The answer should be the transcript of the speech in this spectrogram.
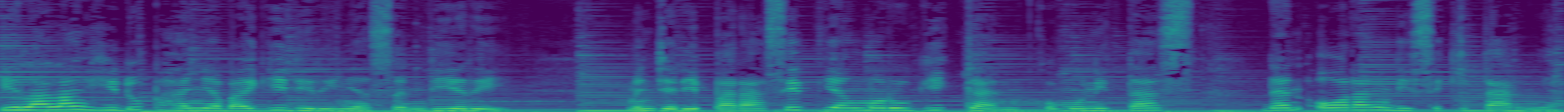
Ilalang hidup hanya bagi dirinya sendiri, menjadi parasit yang merugikan komunitas dan orang di sekitarnya.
